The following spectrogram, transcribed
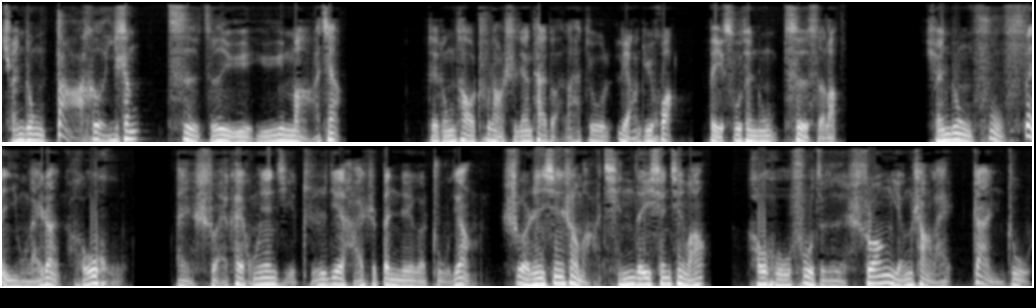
全忠大喝一声，刺子宇于马下。这龙套出场时间太短了，就两句话，被苏全忠刺死了。全忠复奋勇来战，侯虎，哎，甩开黄元吉，直接还是奔这个主将，射人先射马，擒贼先擒王。侯虎父子双迎上来。站住！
